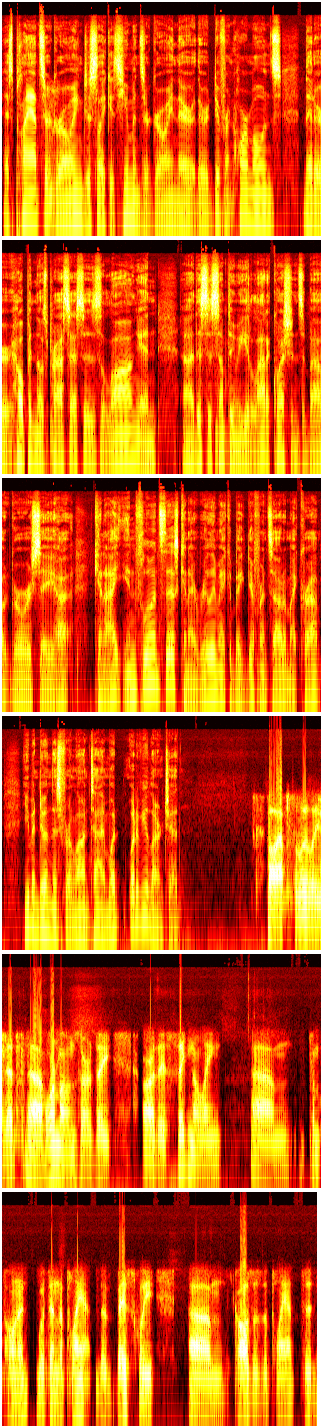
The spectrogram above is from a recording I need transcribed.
as plants are growing, just like as humans are growing, there there are different hormones that are helping those processes along. And uh, this is something we get a lot of questions about. Growers say, "Can I influence this? Can I really make a big difference out of my crop?" You've been doing this for a long time. What what have you learned, Chad? Oh, absolutely. That uh, hormones are the are the signaling um, component within the plant that basically um, causes the plant to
